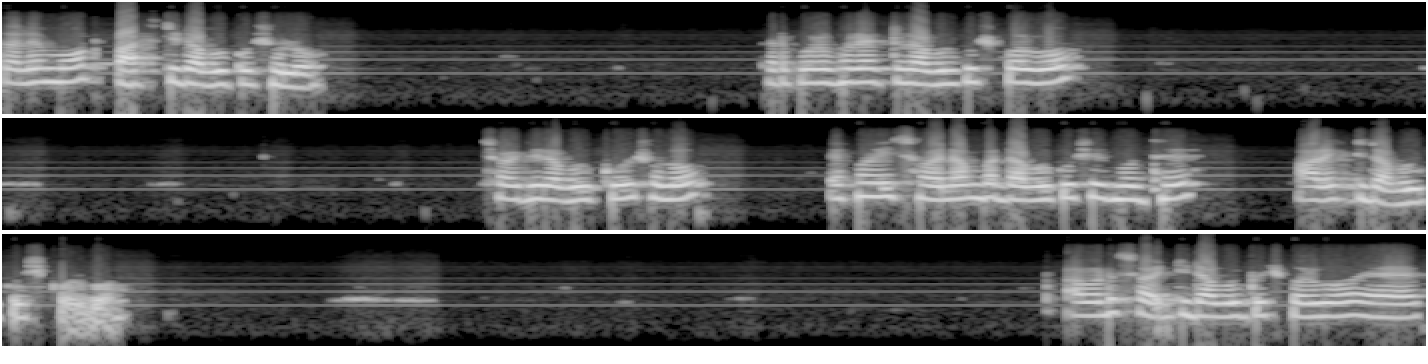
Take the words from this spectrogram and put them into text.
তাহলে মোট পাঁচটি ডাবল কুশ হলো। তারপরে ঘরে একটা ডাবল কুশ করব। ছয়টি ডাবল কুশ হলো। এখন এই ছয় নাম্বার ডাবল কুশের মধ্যে আরেকটি ডাবল কুশ করব। আবারও ছয়টি ডাবল কুশ করব। এক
